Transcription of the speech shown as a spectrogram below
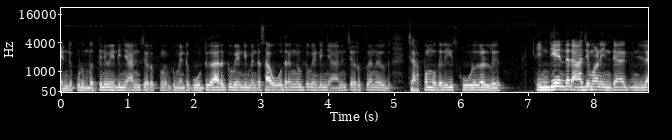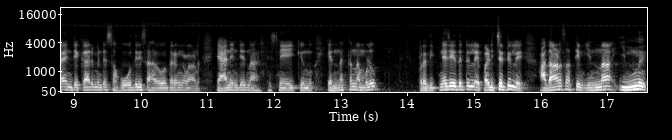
എന്റെ കുടുംബത്തിന് വേണ്ടി ഞാനും ചെറുത്ത് നിൽക്കും. എന്റെ കൂട്ടുകാർക്ക് വേണ്ടിയും എന്റെ സഹോദരങ്ങൾക്ക് വേണ്ടി ഞാനും ചെറുത്ത് തന്നെ നിൽക്കും. ചെറുപ്പം മുതൽ ഈ സ്കൂളുകളിൽ ഇന്ത്യ എന്റെ രാജ്യമാണ് ഇന്ത്യ എല്ലാ ഇന്ത്യക്കാരും എന്റെ സഹോദരി സഹോദരങ്ങളാണ്. ഞാൻ എന്റെ നാട്ടിനെ സ്നേഹിക്കുന്നു. എന്നൊക്കെ നമ്മൾ പ്രതിജ്ഞ ചെയ്തിട്ടില്ലേ? പഠിച്ചിട്ടില്ലേ? അതാണ് സത്യം. ഇന്നാ ഇന്ന്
